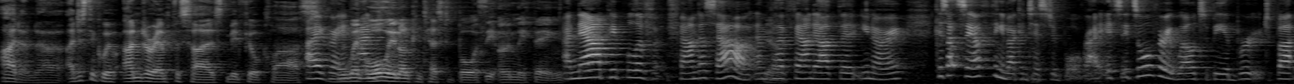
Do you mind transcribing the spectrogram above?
I don't know. I just think we've underemphasized midfield class. I agree. We went And- all in on contested ball as the only thing. And now people have found us out and Yeah. have found out that you know because that's the other thing about contested ball, right? It's it's all very well to be a brute, but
